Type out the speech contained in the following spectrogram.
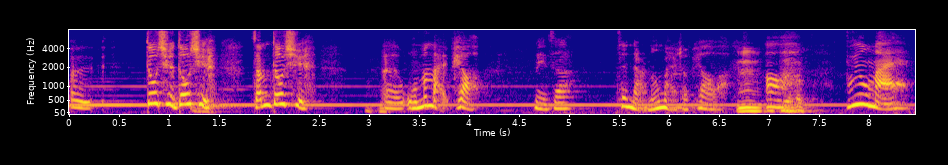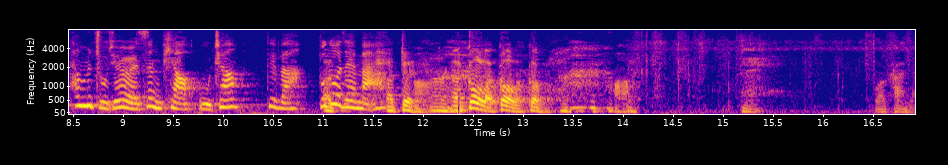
呃，都去都去，咱们都去。呃，我们买票，美子，在哪儿能买着票啊？嗯哦，不用买，他们主角有赠票五张，对吧？不够再买。啊，对，啊，够了，够了，够了。好。哎，我看呐，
